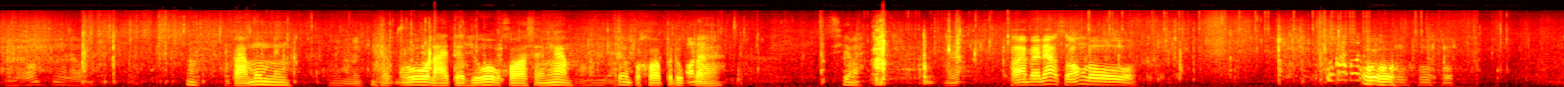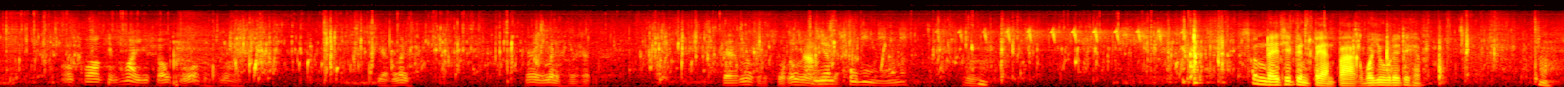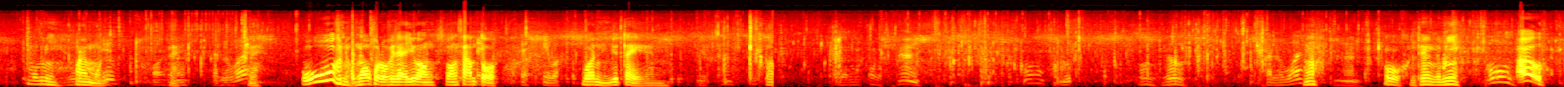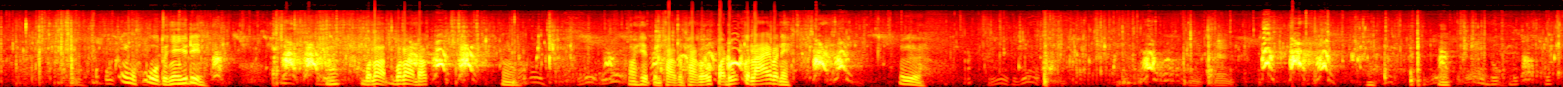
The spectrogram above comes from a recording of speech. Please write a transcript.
อ๋อนี่แล้วปลามุมหนึงนะครับโอ้หลายเติบอยู่ปลาคอใส่งามเครื่องปลาคอปลาดุกปลาเสี่ยมผ่านไปแล้วสองโลโอ้โหคอกินห้อยอยู่สองหัวเสียงมันนี่มันนะครับแต่มันก็ตัวน้ำเยี่ยมน้ำปุ่มนะ ส่วนใดที่เป็นแปลนปลากับวาอยูเลยเดิครับอืมบ่มีห้อยหมุนกันว่าโอ้เป็นหัวโผล่ไปได้อยู่อ่องสองสามตัวนี่บ่บนอยู่ไต่กันกันว่าโอ้ขึ้นเทิงก็มีโอ้เอ้าโอ้โหตัวใหญ่อยู่ดิอืมบ่รอดบ่รอดดอกอืมเอาเห็ดเป็นผักเป็นผักแล้วปลาดุกก็ร้ายปะนี่ เออ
